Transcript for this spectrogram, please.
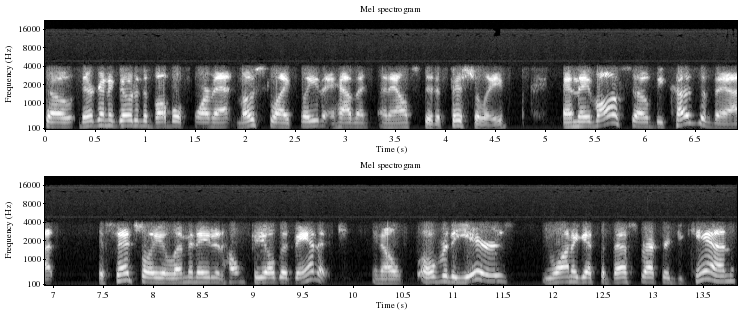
So they're going to go to the bubble format most likely. They haven't announced it officially. And they've also, because of that, essentially eliminated home field advantage. You know, over the years, you want to get the best record you can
